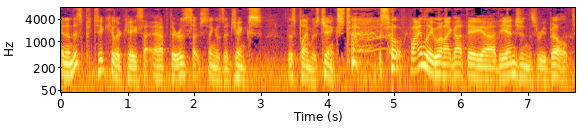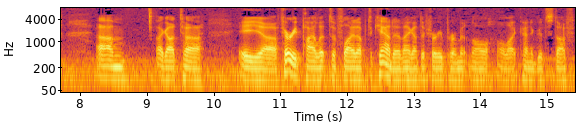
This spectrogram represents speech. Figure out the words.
and in this particular case, if there is such thing as a jinx, this plane was jinxed. so finally, when I got the uh, the engines rebuilt, um, I got. Uh, a uh, ferry pilot to fly it up to Canada, and I got the ferry permit and all, all that kind of good stuff.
